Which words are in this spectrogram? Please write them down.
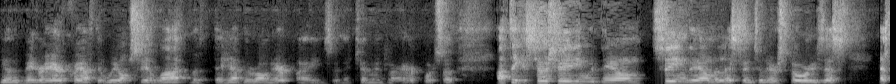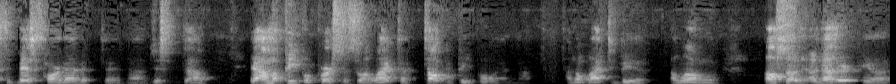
you know the bigger aircraft that we don't see a lot, but they have their own airplanes and they come into our airport. So I think associating with them, seeing them, and listening to their stories that's that's the best part of it. And uh, just uh, yeah, I'm a people person, so I like to talk to people, and uh, I don't like to be alone. Also, another you know,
